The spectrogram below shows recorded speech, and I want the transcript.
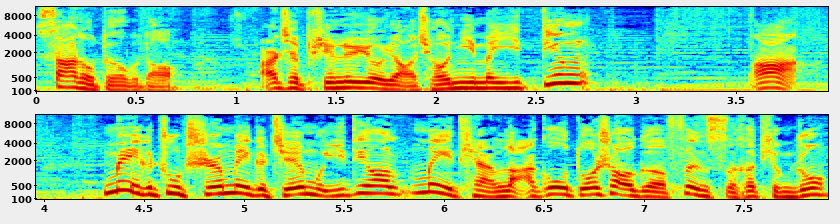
啥都得不到，而且频率有要求，你们一定啊，每个主持人每个节目一定要每天拉够多少个粉丝和听众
